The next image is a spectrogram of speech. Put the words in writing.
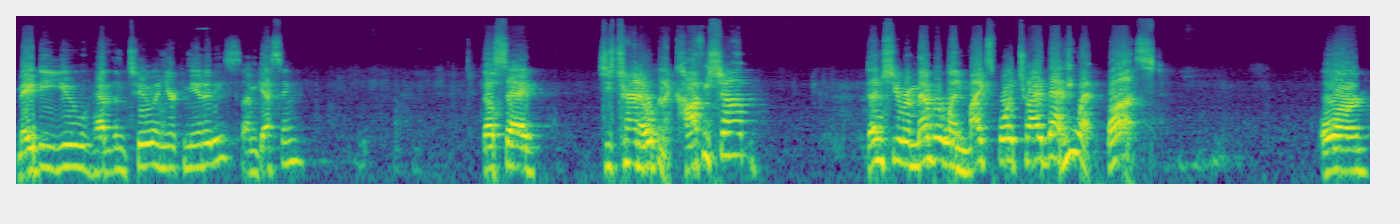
Maybe you have them too in your communities, I'm guessing. They'll say, She's trying to open a coffee shop? Doesn't she remember when Mike's boy tried that? He went bust. Or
